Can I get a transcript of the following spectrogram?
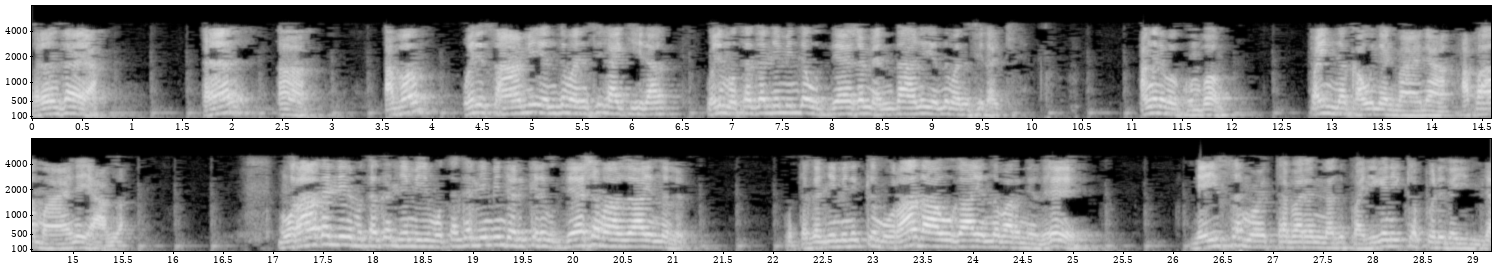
മനസ്സിലായ? ആ. അപ്പം ഒരു സ്വാമി എന്ത് മനസ്സിലാക്കിയില്ല? ഒരു മുത്തകല്യമിന്റെ ഉദ്ദേശം എന്താണ് എന്ന് മനസ്സിലാക്കി. അങ്ങനെ വെക്കുമ്പോ പൈന്ന കൗനൽ മാന അപ്പൊ ആ മാനയാകുക. മുറാദല്ലിൽ മുത്തകല്യമി മുത്തകല്യമിന്റെ ഒരിക്കൽ ഉദ്ദേശമാകുക എന്നുള്ളത്. മുത്തകല്യമിനിക്ക് മുറാദാവുക എന്ന് പറഞ്ഞത് മുഴത്തപരൻ അത് പരിഗണിക്കപ്പെടുകയില്ല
